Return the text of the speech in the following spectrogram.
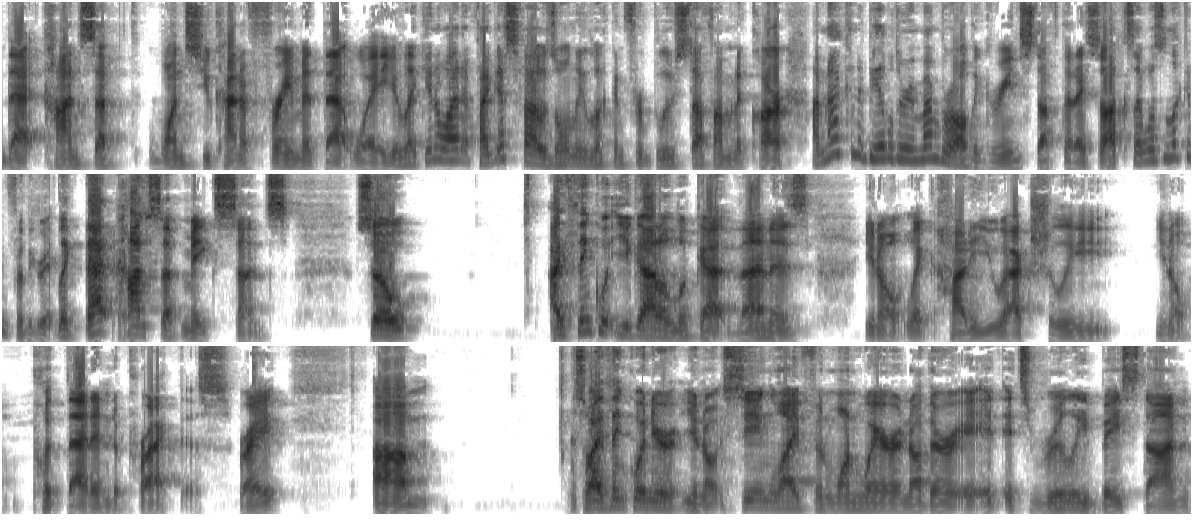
that concept once you kind of frame it that way you're like you know what if i guess if i was only looking for blue stuff i'm in a car i'm not going to be able to remember all the green stuff that i saw because i wasn't looking for the green like that concept makes sense so i think what you got to look at then is you know like how do you actually you know put that into practice right? Um so i think when you're you know seeing life in one way or another it, it's really based on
